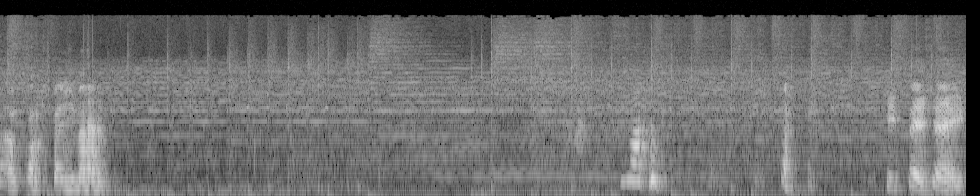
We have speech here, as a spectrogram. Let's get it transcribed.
I've got to spend man. He's finished, isn't?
